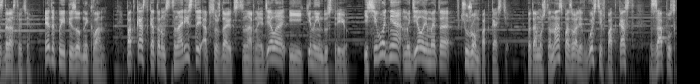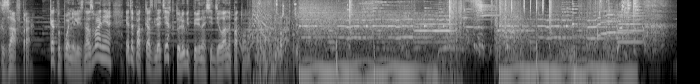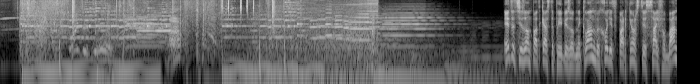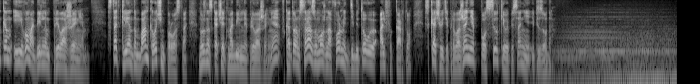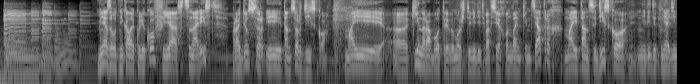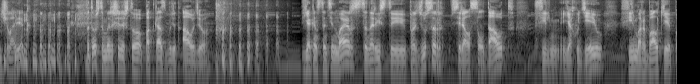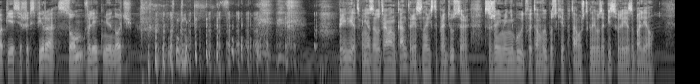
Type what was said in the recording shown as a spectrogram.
Здравствуйте. Это «Поэпизодный клан». Подкаст, в котором сценаристы обсуждают сценарное дело и киноиндустрию. И сегодня мы делаем это в чужом подкасте, потому что нас позвали в гости в подкаст «Запуск завтра». Как вы поняли из названия, это подкаст для тех, кто любит переносить дела на потом. Этот сезон подкаста «Поэпизодный клан» выходит в партнерстве с Альфа-банком и его мобильным приложением. Стать клиентом банка очень просто. Нужно скачать мобильное приложение, в котором сразу можно оформить дебетовую Альфа-карту. Скачивайте приложение по ссылке в описании эпизода. Меня зовут Николай Куликов, я сценарист, продюсер и танцор диско. Мои э, киноработы вы можете видеть во всех онлайн-кинотеатрах. Мои танцы диско не видит ни один человек. Потому что мы решили, что подкаст будет аудио. Я Константин Майер, сценарист и продюсер. Сериал «Sold Out», фильм «Я худею», фильм о рыбалке по пьесе Шекспира «Сом в летнюю ночь». Привет, меня зовут Роман Кантер, я сценарист и продюсер. К сожалению, меня не будет в этом выпуске, потому что когда его записывали, я заболел.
